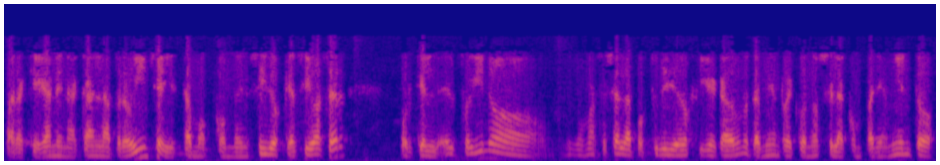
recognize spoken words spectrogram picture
para que ganen acá en la provincia y estamos convencidos que así va a ser porque el, el fueguino más allá de la postura ideológica de cada uno también reconoce el acompañamiento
